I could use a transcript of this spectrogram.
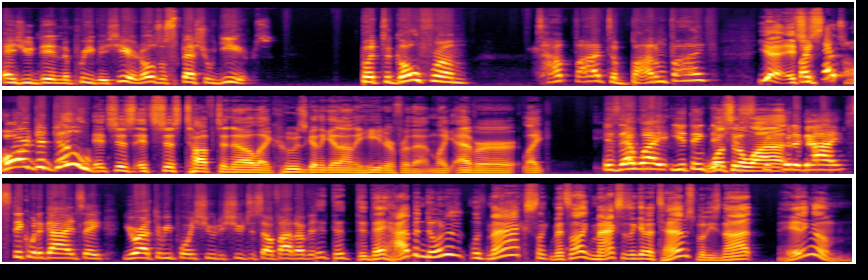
as you did in the previous year. Those are special years. But to go from top five to bottom five, Yeah, it's like just that's hard to do. it's just it's just tough to know like who's gonna get on a heater for them, like ever, like Is that why you think they Once in a while- stick with a guy, stick with a guy and say you're a three point shooter, shoot yourself out of it? did, did they have been doing it with Max? Like it's not like Max doesn't get attempts, but he's not hitting them.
